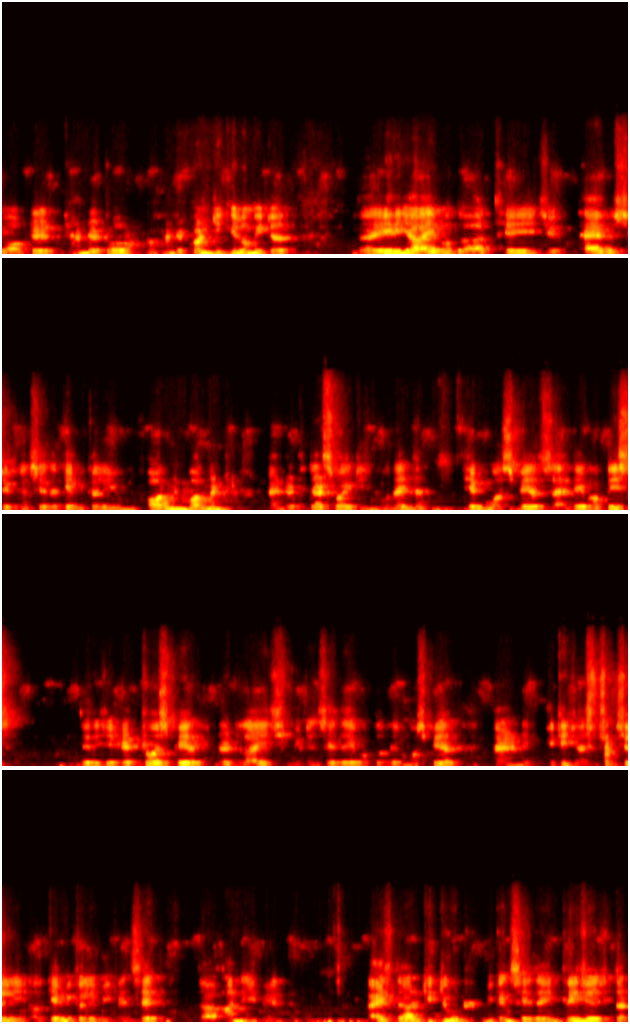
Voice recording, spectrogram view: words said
about 100 to 120 kilometer the area above the earth is has you can say the chemically uniform environment and that's why it is known as the hemispheres and above this there is a heterosphere that lies we can say the above the hemisphere and it is structurally or chemically we can say the uneven. As the altitude we can say the increases that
